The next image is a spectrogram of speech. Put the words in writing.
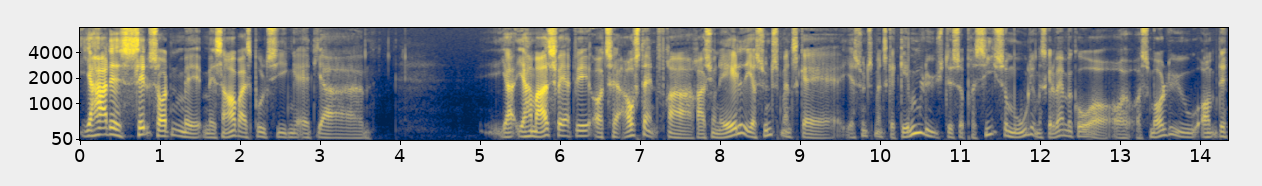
Jeg har det selv sådan med, med samarbejdspolitikken, at jeg, jeg, jeg har meget svært ved at tage afstand fra rationalet. Jeg synes, man skal, jeg synes, man skal gennemlyse det så præcis som muligt. Man skal være med at gå og, og, og smålyve om det.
